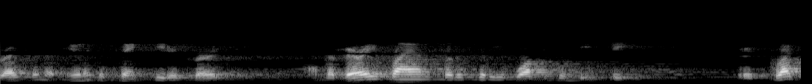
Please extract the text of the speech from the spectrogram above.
Dresden, at Munich, at St. Petersburg, and the very plans for the city of Washington, D.C. reflect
